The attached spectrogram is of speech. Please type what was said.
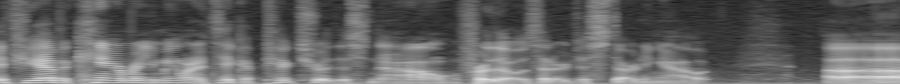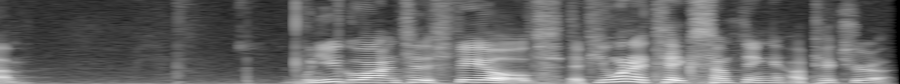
if you have a camera, you may want to take a picture of this now for those that are just starting out. Um, when you go out into the field, if you want to take something, a picture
